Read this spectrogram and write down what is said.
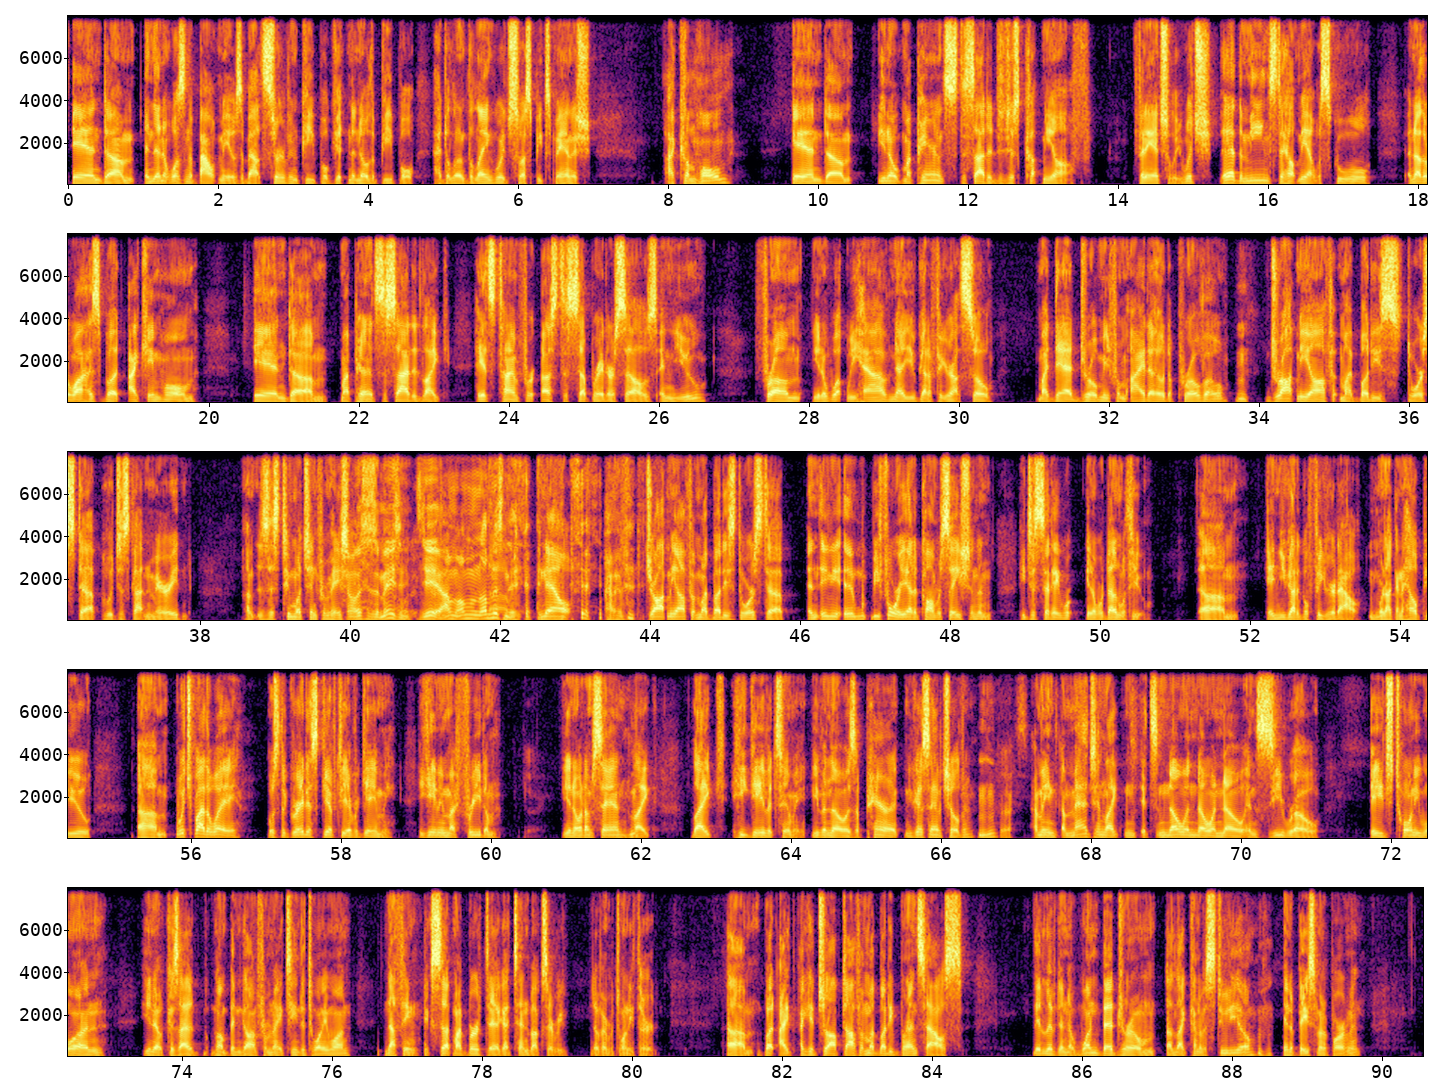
and um and then it wasn't about me. It was about serving people, getting to know the people. I had to learn the language, so I speak Spanish. I come home, and um, you know my parents decided to just cut me off financially, which they had the means to help me out with school and otherwise. But I came home, and um, my parents decided like hey, it's time for us to separate ourselves and you from, you know, what we have. Now you've got to figure out. So my dad drove me from Idaho to Provo, Mm. dropped me off at my buddy's doorstep who had just gotten married. Um, is this too much information? Oh, this is amazing. Yeah, I'm I'm, I'm listening. Now, uh, dropped me off at my buddy's doorstep, and, and, and before he had a conversation, and he just said, "Hey, we're you know we're done with you, um, and you got to go figure it out. Mhm. We're not going to help you." Um, which, by the way, was the greatest gift he ever gave me. He gave me my freedom. You know what I'm saying? Mhm. Like, like he gave it to me. Even though as a parent, you guys have children. hmm Yes. I mean, imagine like it's no and no and no and zero, age 21, you know, because I've been gone from 19 to 21, nothing except my birthday. I got 10 bucks every November 23rd. Um, but I, I get dropped off at my buddy Brent's house. They lived in a one bedroom, uh, like kind of a studio Mhm. in a basement apartment.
